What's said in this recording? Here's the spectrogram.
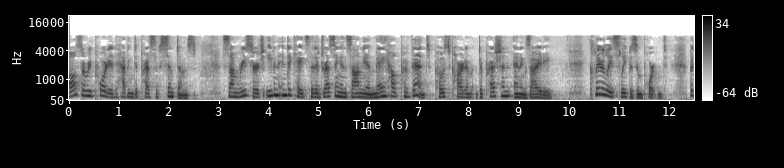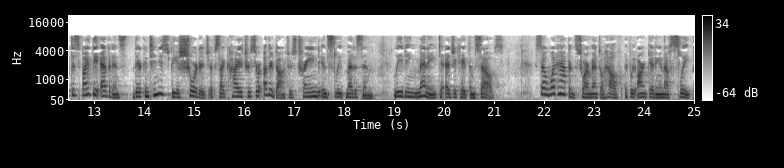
also reported having depressive symptoms. Some research even indicates that addressing insomnia may help prevent postpartum depression and anxiety. Clearly, sleep is important, but despite the evidence, there continues to be a shortage of psychiatrists or other doctors trained in sleep medicine, leaving many to educate themselves. So, what happens to our mental health if we aren't getting enough sleep,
